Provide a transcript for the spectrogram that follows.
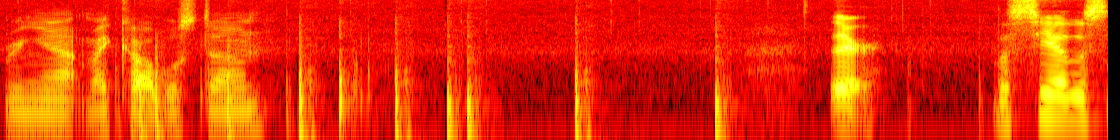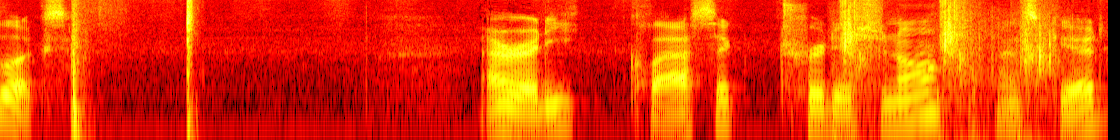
bringing out my cobblestone. There. Let's see how this looks. Alrighty. Classic. Traditional. That's good.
